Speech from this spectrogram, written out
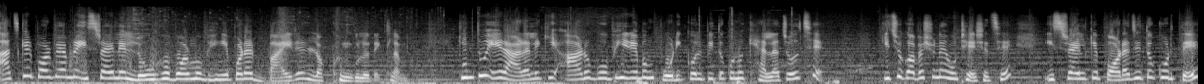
আজকের পর্বে আমরা ইসরায়েলের লৌহবর্ম ভেঙে পড়ার বাইরের লক্ষণগুলো দেখলাম। কিন্তু এর আড়ালে কি আরও গভীর এবং পরিকল্পিত কোনো খেলা চলছে? কিছু গবেষণায় উঠে এসেছে, ইসরায়েলকে পরাজিত করতে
